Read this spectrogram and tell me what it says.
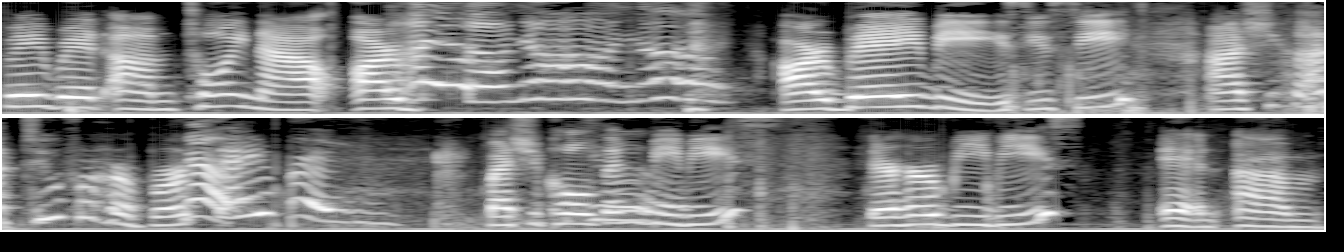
favorite um toy now are are babies. You see, uh, she got two for her birthday, but she calls them. BBs. They're her BBs, and um,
